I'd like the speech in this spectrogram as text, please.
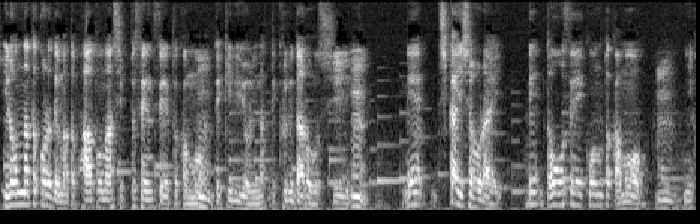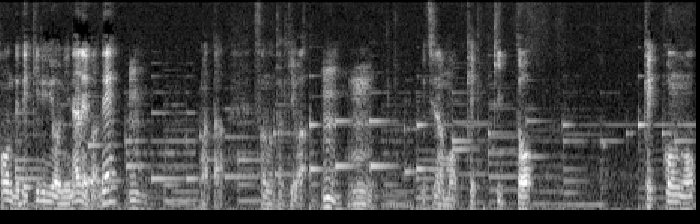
いろんなところでまたパートナーシップ先生とかうん。もできるようになってくるだろうし。う、ん。ね近い将来。で同性婚とかもうん。日本でできるようになればね。うん。またその時は。うん。うん。うちらもけきっと結婚を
